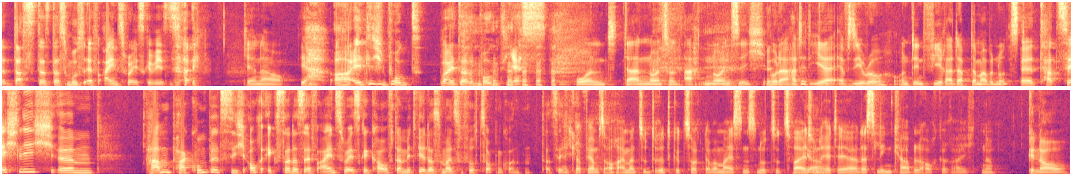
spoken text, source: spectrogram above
äh, das, das, das muss F1 Race gewesen sein. Genau. Ja, ah, endlich ein Punkt. Weiteren Punkt, yes. Und dann 1998, oder hattet ihr F-Zero und den Vierer-Adapter mal benutzt? Äh, tatsächlich ähm, haben ein paar Kumpels sich auch extra das F1 Race gekauft, damit wir das mal zu viert zocken konnten. Tatsächlich. Ich glaube, wir haben es auch einmal zu dritt gezockt, aber meistens nur zu zweit Ja. und da hätte ja das Linkkabel auch gereicht. Ne? Genau.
